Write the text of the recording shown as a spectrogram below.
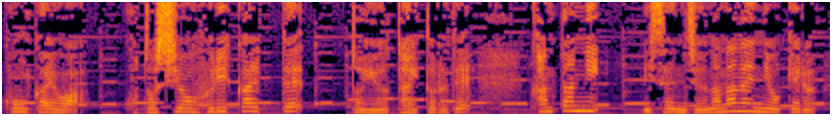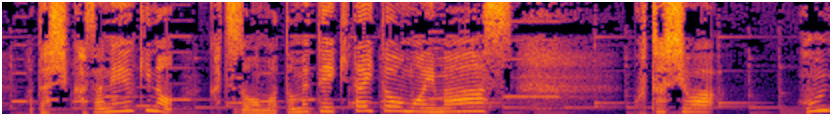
今回は今年を振り返ってというタイトルで簡単に2017年における私、風根ゆきの活動をまとめていきたいと思います。今年は本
